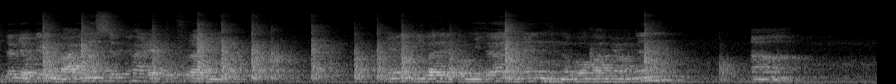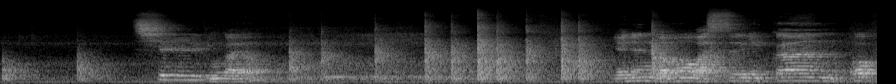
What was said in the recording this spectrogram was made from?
그 다음에 여기는 마이너스 8 f 프라임이에요. 얘는 2가 될 겁니다. 얘는 넘어가면은 아 7인가요? 얘는 넘어왔으니까 어,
